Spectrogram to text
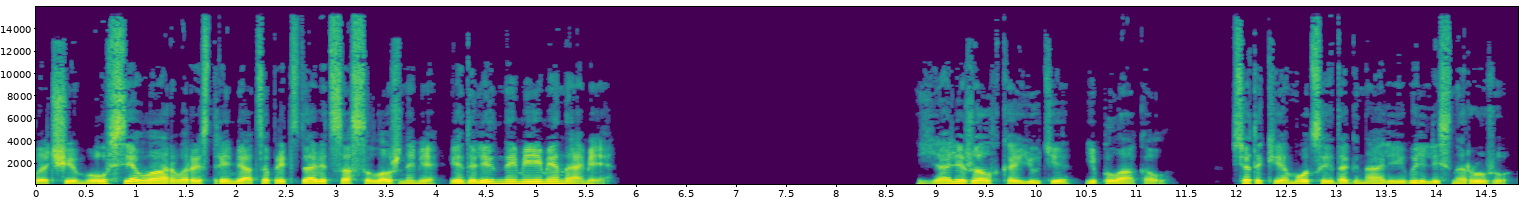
Почему все варвары стремятся представиться сложными и длинными именами? Я лежал в каюте и плакал. Все-таки эмоции догнали и вылились наружу.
